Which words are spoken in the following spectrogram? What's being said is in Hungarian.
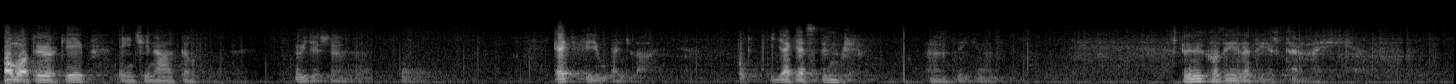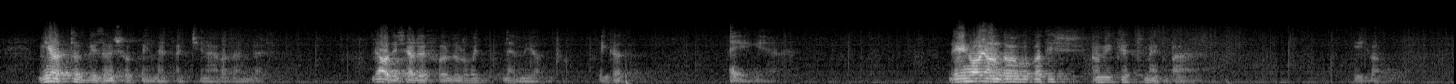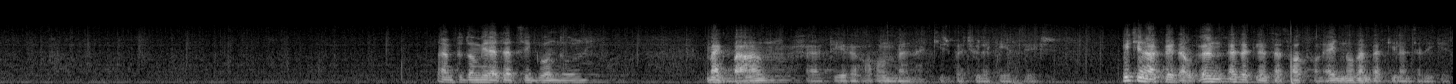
amatőrkép, én csináltam. Ügyes ember. Egy fiú, egy lány. Igyekeztünk. Hát igen. Ők az élet értelmei. Miattuk bizony sok mindent megcsinál az ember. De az is előfordul, hogy nem miattuk. Igaz? Igen. Néha olyan dolgokat is, amiket megbán. Így van. Nem tudom, mire tetszik gondolni. Megbán, feltéve, ha van benne egy kis becsületérzés. Mit csinált például ön 1961. november 9-én?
